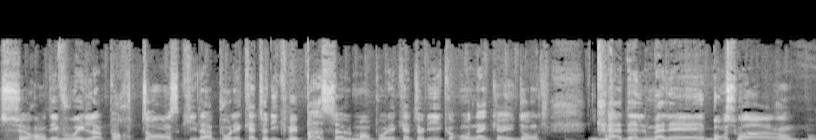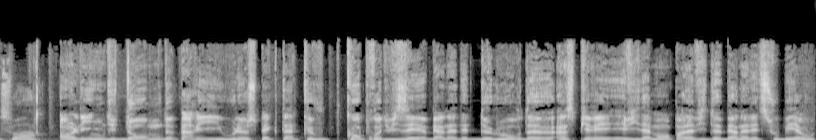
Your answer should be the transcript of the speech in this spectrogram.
ce rendez-vous et l'importance qu'il a pour les catholiques, mais pas seulement pour les catholiques, on accueille donc Gad Elmaleh. Bonsoir. Bonsoir. En ligne du Dôme de Paris, où le spectacle que vous coproduisez, Bernadette de Lourdes, inspiré évidemment par la vie de Bernadette Soubirou,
